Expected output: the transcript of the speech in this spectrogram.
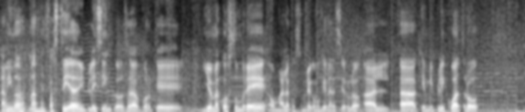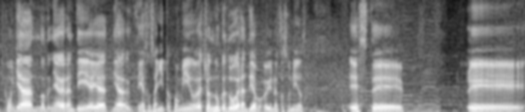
a mí más, me fastidia de mi Play 5, o sea, porque yo me acostumbré, o mal acostumbré, como quieran decirlo, al, a que mi Play 4, como ya no tenía garantía, ya tenía, sus añitos conmigo, de hecho nunca tuvo garantía porque vino a Estados Unidos, este... Eh,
